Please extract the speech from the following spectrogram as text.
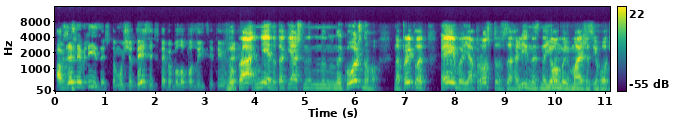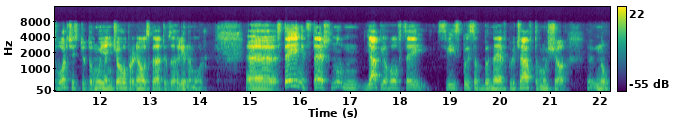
а вже не влізеш, тому що 10 в тебе було позицій. Ти вже... Ну, пра... Ні, ну так я ж не, ну, не кожного. Наприклад, Ейве, я просто взагалі не знайомий майже з його творчістю, тому я нічого про нього сказати взагалі не можу. Е, Стейніц теж, ну, я б його в цей свій список би не включав, тому що, е, ну,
